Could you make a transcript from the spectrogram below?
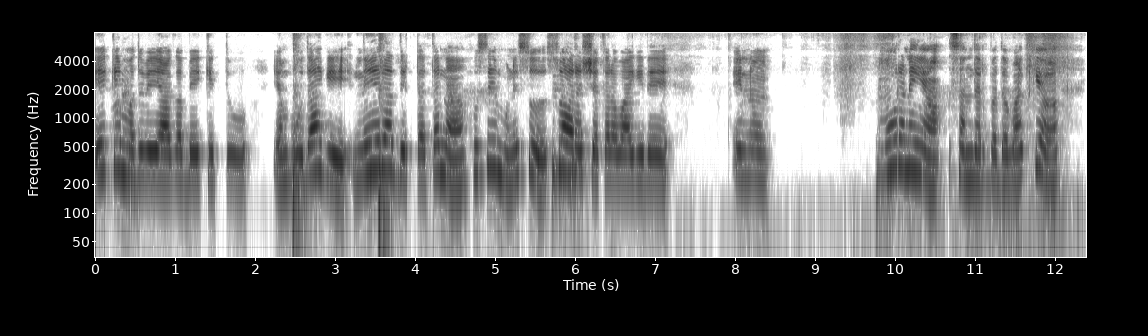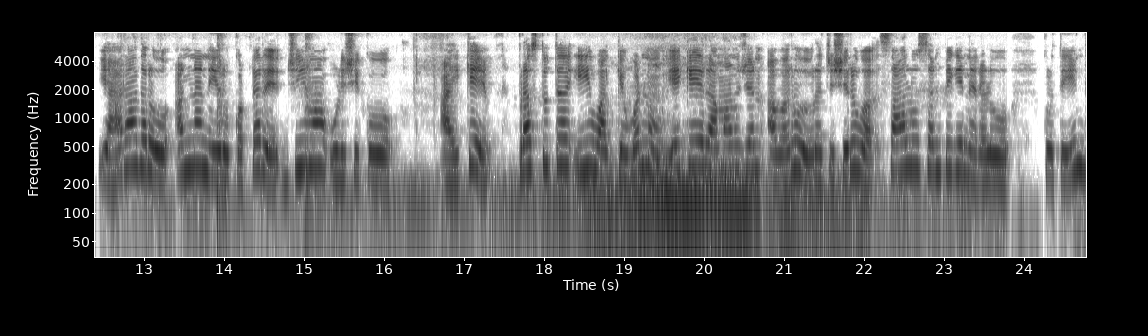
ಏಕೆ ಮದುವೆಯಾಗಬೇಕಿತ್ತು? ಎಂಬುದಾಗಿ ನೇರ ದಿಟ್ಟತನ ಹುಸಿ ಮುನಿಸು ಸ್ವಾರಸ್ಯಕರವಾಗಿದೆ. ಇನ್ನು ಮೂರನೆಯ ಸಂದರ್ಭದ ವಾಕ್ಯ, ಯಾರಾದರೂ ಅನ್ನ ನೀರು ಕೊಟ್ಟರೆ ಜೀವ ಉಳಿಸಿಕೋ. ಆಯ್ಕೆ, ಪ್ರಸ್ತುತ ಈ ವಾಕ್ಯವನ್ನು ಎ ಕೆ ರಾಮಾನುಜನ್ ಅವರು ರಚಿಸಿರುವ ಸಾಲು ಸಂಪಿಗೆ ನೆರಳು ಕೃತಿಯಿಂದ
